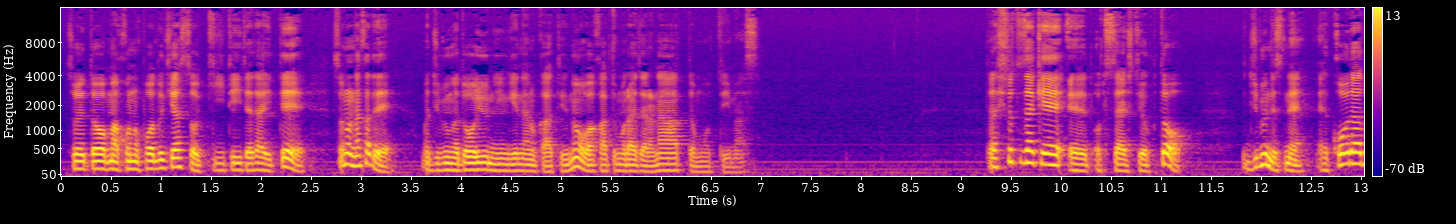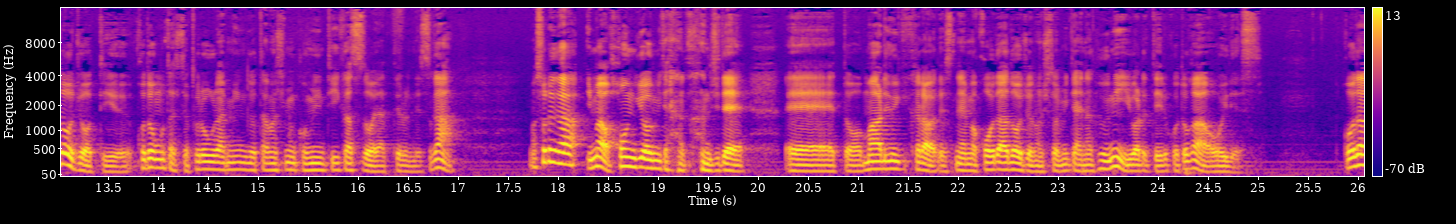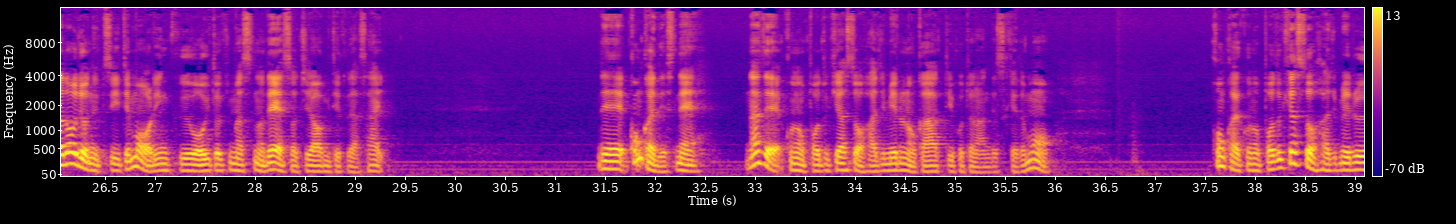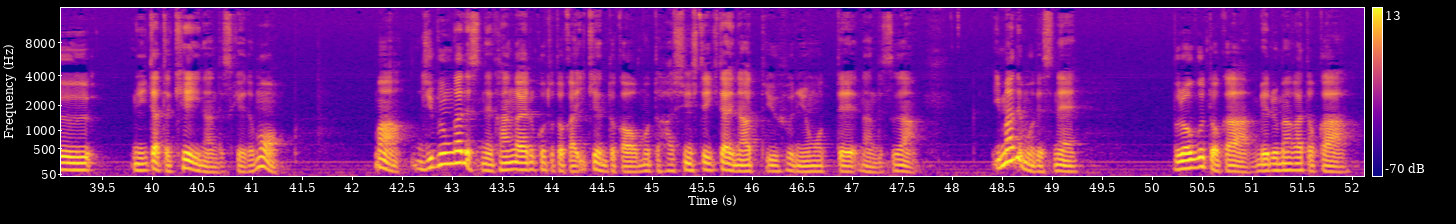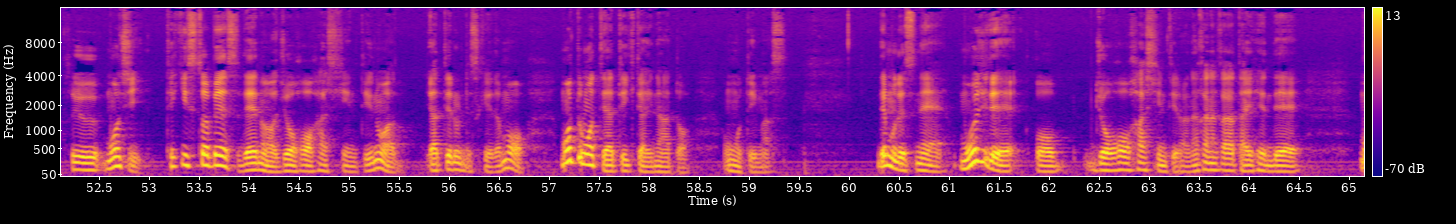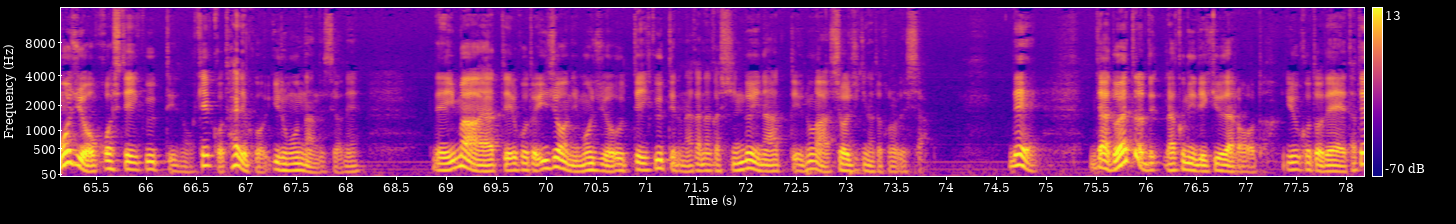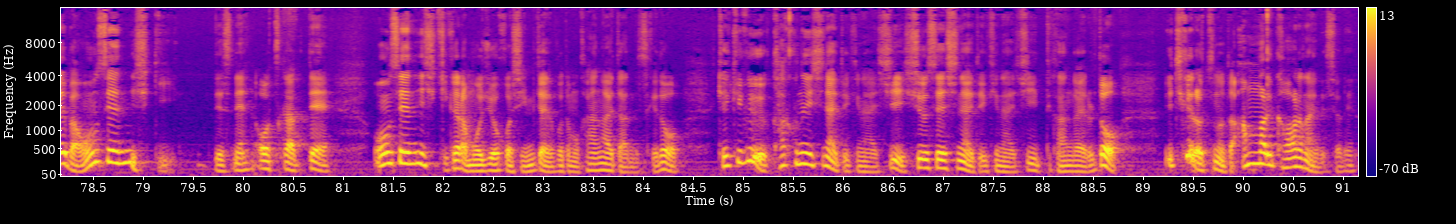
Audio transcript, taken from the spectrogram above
それと、まあ、このポッドキャストを聞いていただいてその中で、ま、自分がどういう人間なのかっていうのを分かってもらえたらなと思っています。ただ一つだけ、えー、お伝えしておくと自分ですねコーダー道場っていう子どもたちとプログラミングを楽しむコミュニティ活動をやってるんですがまあ、それが今は本業みたいな感じで、えー、と周りからはですね、まあ、コーダー道場の人みたいな風に言われていることが多いです。コーダー道場についてもリンクを置いておきますのでそちらを見てください。で今回ですねなぜこのポッドキャストを始めるのかということなんですけども今回このポッドキャストを始めるに至った経緯なんですけれどもまあ自分がですね考えることとか意見とかをもっと発信していきたいなというふうに思ってなんですが今でもですねブログとかメルマガとかそういう文字テキストベースでの情報発信っていうのはやってるんですけれどももっともっとやっていきたいなと思っています。でもですね文字でこう情報発信っていうのはなかなか大変で文字を起こしていくっていうのは結構体力いるもんなんですよね。で今やっていること以上に文字を打っていくっていうのはなかなかしんどいなっていうのが正直なところでした。でじゃあどうやったら楽にできるだろうということで例えば音声認識ですねを使って音声認識から文字起こしみたいなことも考えたんですけど結局確認しないといけないし修正しないといけないしって考えると1から打つのとあんまり変わらないんですよね。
